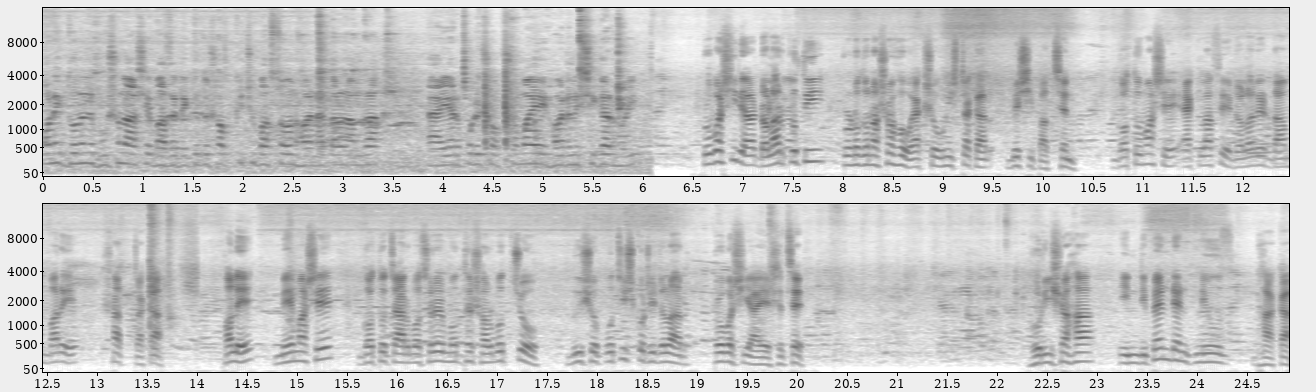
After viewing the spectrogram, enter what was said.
অনেক ধরনের ঘোষণা আসে বাজেটে কিন্তু সব কিছু বাস্তবায়ন হয় না কারণ আমরা এয়ারপোর্টে সবসময় হয়রানির শিকার হই। প্রবাসীরা ডলার প্রতি প্রণোদনা সহ একশো উনিশ টাকার বেশি পাচ্ছেন। গত মাসে এক লাফে ডলারের দাম বাড়ে সাত টাকা। ফলে মে মাসে গত চার বছরের মধ্যে সর্বোচ্চ দুইশো পঁচিশ কোটি ডলার প্রবাসী আয় এসেছে। Hari Saha, independent news, Dhaka.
